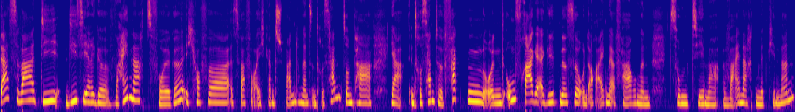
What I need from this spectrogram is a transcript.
das war die diesjährige Weihnachtsfolge. Ich hoffe, es war für euch ganz spannend und ganz interessant. So ein paar, ja, interessante Fakten und Umfrageergebnisse und auch eigene Erfahrungen zum Thema Weihnachten mit Kindern.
